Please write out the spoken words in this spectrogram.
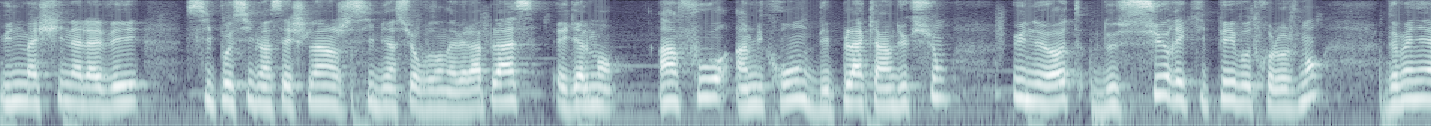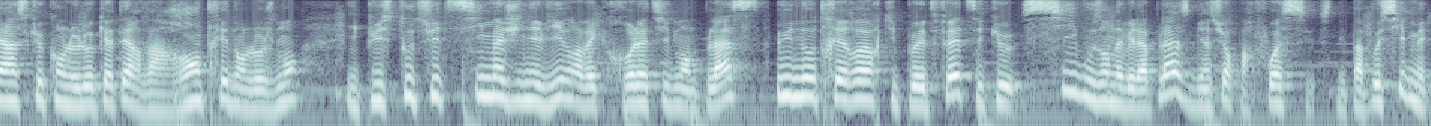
une machine à laver, si possible un sèche-linge, si bien sûr vous en avez la place, également un four, un micro-ondes, des plaques à induction, une hotte, de suréquiper votre logement de manière à ce que quand le locataire va rentrer dans le logement, il puisse tout de suite s'imaginer vivre avec relativement de place. Une autre erreur qui peut être faite, c'est que si vous en avez la place, bien sûr parfois ce n'est pas possible, mais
